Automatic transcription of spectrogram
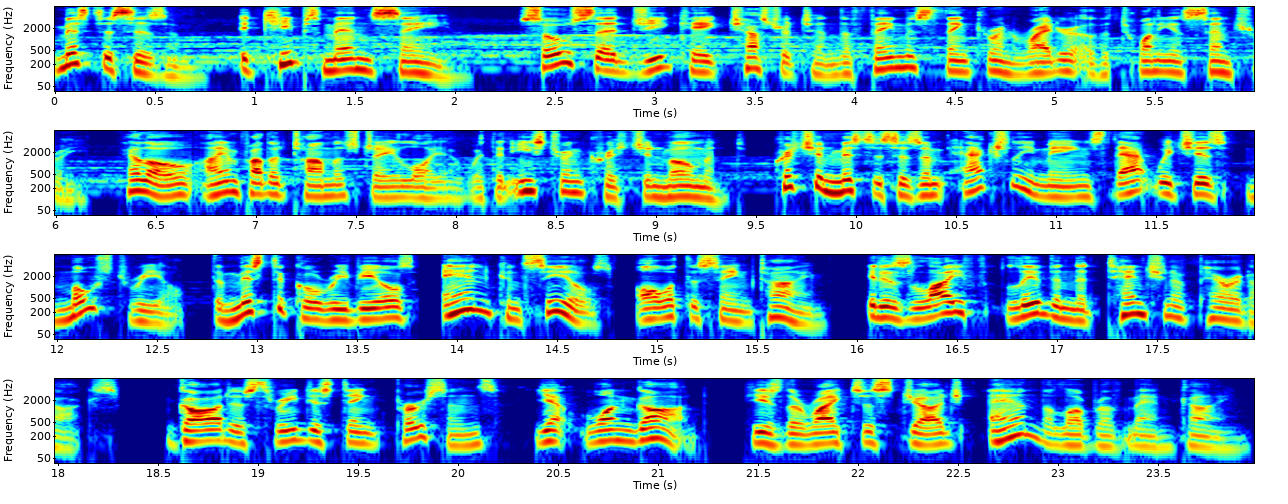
Mysticism. It keeps men sane. So said G.K. Chesterton, the famous thinker and writer of the 20th century. Hello, I am Father Thomas J. Loya with an Eastern Christian moment. Christian mysticism actually means that which is most real. The mystical reveals and conceals all at the same time. It is life lived in the tension of paradox. God is three distinct persons, yet one God. He is the righteous judge and the lover of mankind.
